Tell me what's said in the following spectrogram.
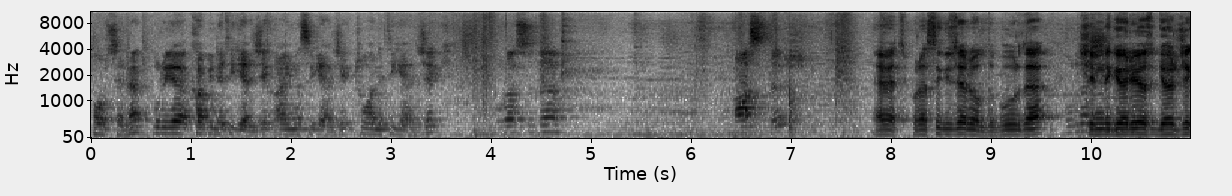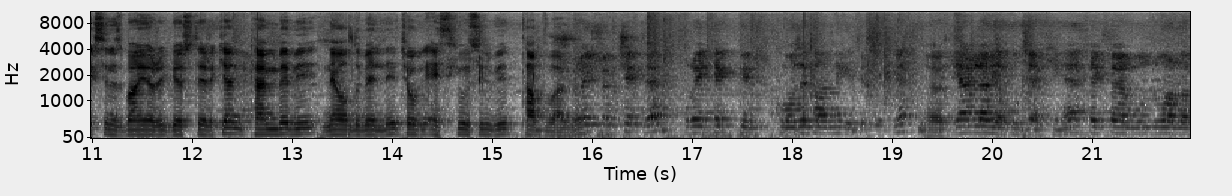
porselen. Buraya kabineti gelecek, aynası gelecek, tuvaleti gelecek. Burası da master. Evet, burası güzel oldu. Burada, Burada şimdi, şimdi- görüyoruz göreceksiniz banyoyu gösterirken pembe bir ne oldu belli. Çok eski usul bir tab vardı. Burayı sökecekler. Burayı tek bir klozet haline getirecekler. Evet. Yerler yapılacak yine. Tekrar bu duvarlar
